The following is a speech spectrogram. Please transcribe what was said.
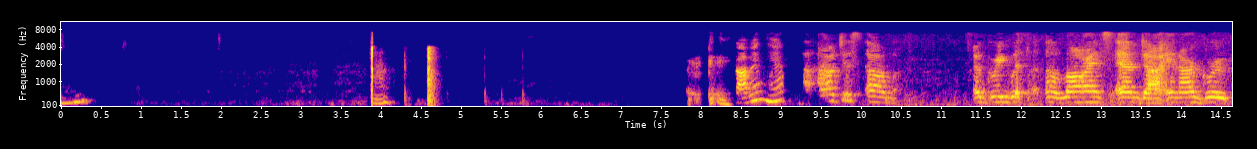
Mhm. Robin, yeah? I'll just um, agree with uh, Lawrence and uh, in our group,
